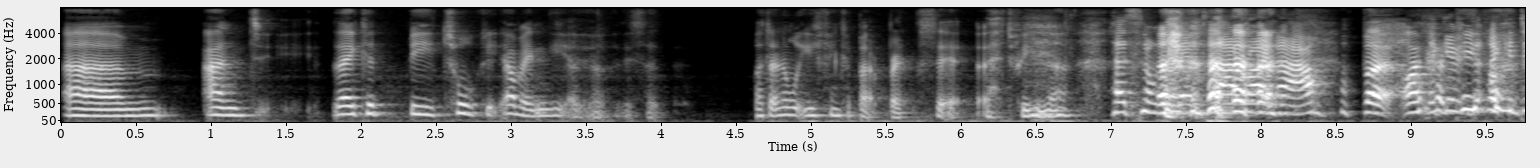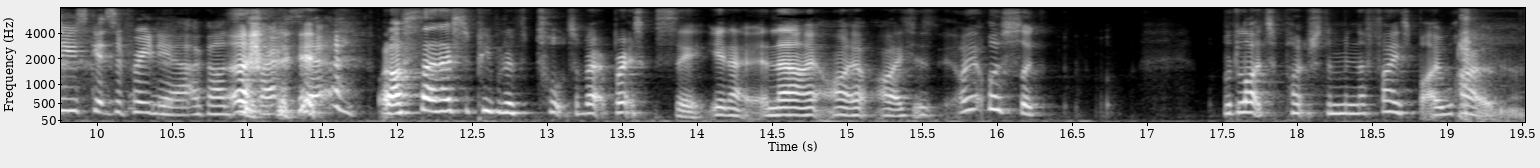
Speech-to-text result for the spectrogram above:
um, and they could be talking. I mean, it's a- I don't know what you think about Brexit, Edwina. Let's not get into that right now. But I've I had could, people. I could do schizophrenia. I can't do Brexit. well, I've sat next to people who've talked about Brexit, you know, and I, I, I, just, I also would like to punch them in the face, but I won't.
